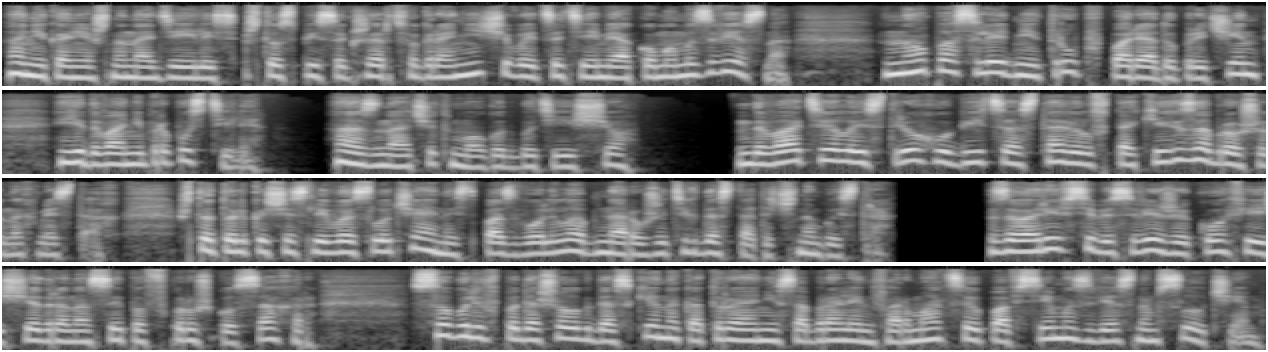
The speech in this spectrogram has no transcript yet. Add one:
Они, конечно, надеялись, что список жертв ограничивается теми, о ком им известно, но последний труп по ряду причин едва не пропустили. А значит, могут быть еще. Два тела из трех убийца оставил в таких заброшенных местах, что только счастливая случайность позволила обнаружить их достаточно быстро. Заварив себе свежий кофе и щедро насыпав в кружку сахар, Соболев подошел к доске, на которой они собрали информацию по всем известным случаям,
